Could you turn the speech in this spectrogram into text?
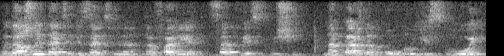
Мы должны дать обязательно трафарет соответствующий, на каждом округе свой,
